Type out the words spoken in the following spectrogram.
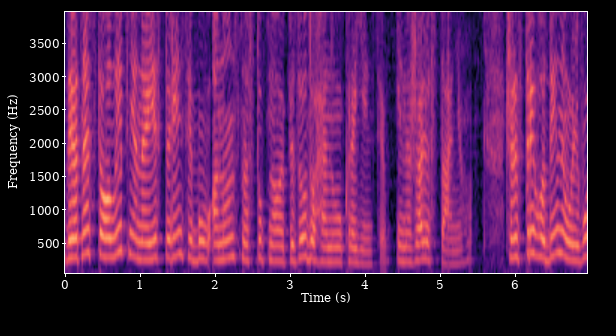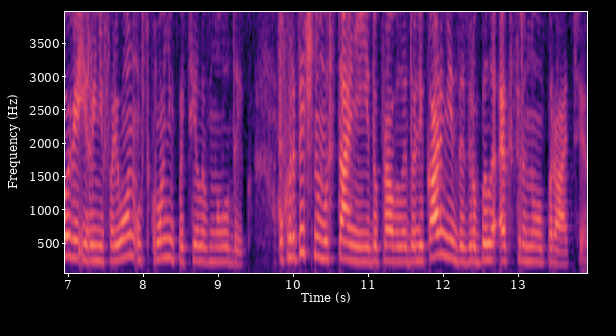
19 липня на її сторінці був анонс наступного епізоду Гену українців, і, на жаль, останнього. Через три години у Львові Ірині Фаріон у скроню поцілив молодик. У критичному стані її доправили до лікарні, де зробили екстрену операцію,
